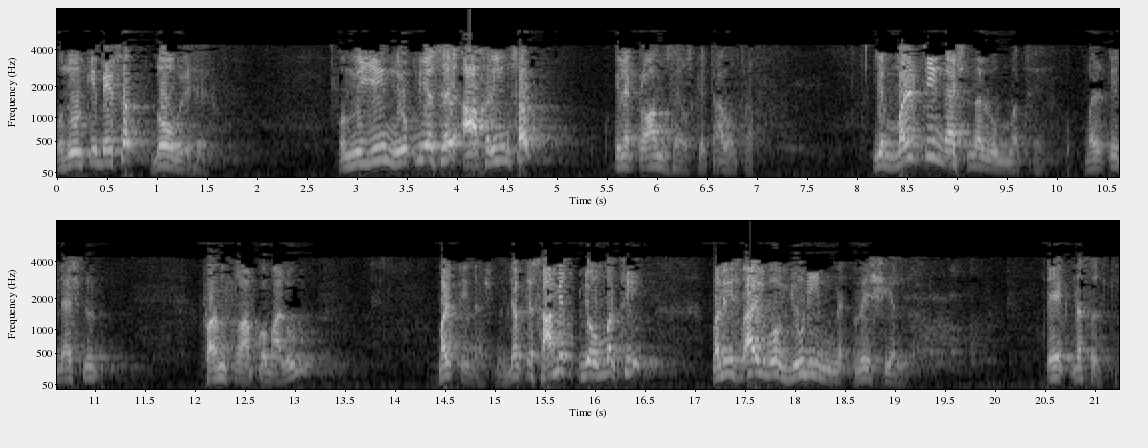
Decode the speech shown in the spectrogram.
حضور کی بے دو ہوئے ہے امیین نیوکلس ہے، آخرین سب الیکٹرانس ہیں اس کے چاروں طرف۔ یہ ملٹی نیشنل امت ہے۔ ملٹی نیشنل فرم تو آپ کو معلوم ملٹی نیشنل۔ جبکہ سابق جو امت تھی، بنی اسرائیل وہ یونی ریشیل ایک نسل کی۔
